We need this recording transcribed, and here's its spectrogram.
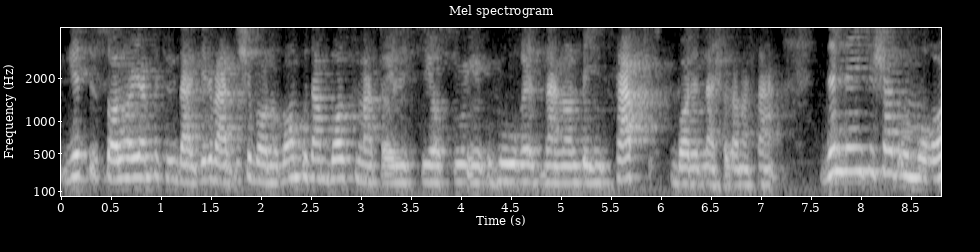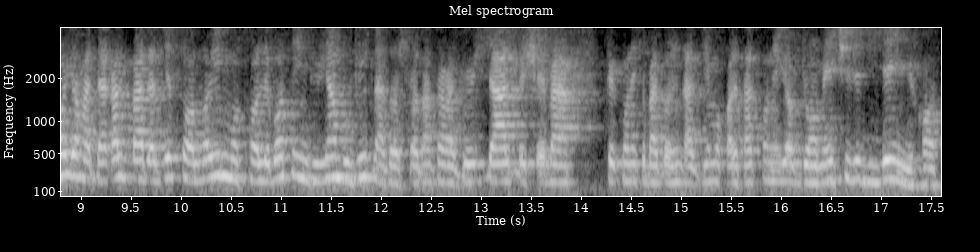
یه سالهایی هم که توی درگیر ورزش بانوان بودم باز تو مسائل سیاسی و حقوق زنان به این سبک وارد نشدم مثلا ضمن اینکه شاید اون موقع یا حداقل بعد از یه سالهایی مطالبات اینجوری هم وجود نداشت که آدم توجهش جلب بشه و فکر کنه که بعد با این قضیه مخالفت کنه یا جامعه چیز دیگه ای می‌خواد.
